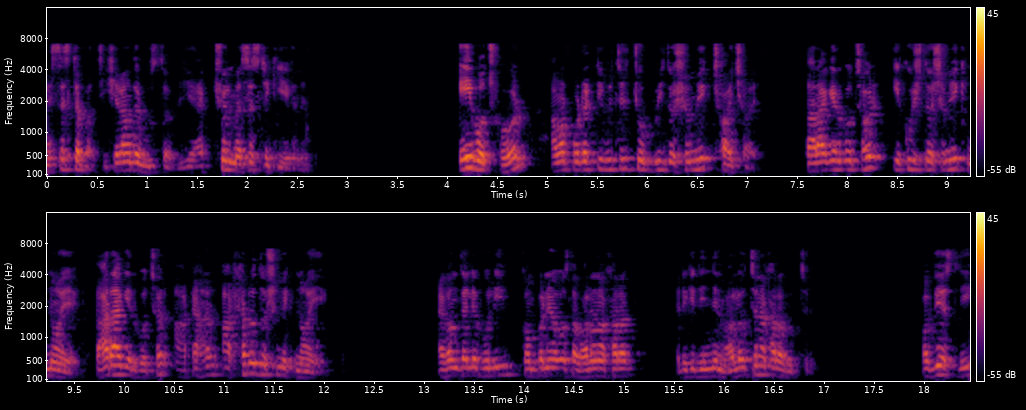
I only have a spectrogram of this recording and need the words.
মেসেজটা পাচ্ছি সেটা আমাদের বুঝতে হবে যে অ্যাকচুয়াল মেসেজটা কি এখানে? এই বছর আমার প্রোডাক্টিভিটি চব্বিশ দশমিক ছয় ছয়, তার আগের বছর একুশ দশমিক নয় এক, তার আগের বছর আঠারো দশমিক নয় এক। এখন তাহলে বলি কোম্পানির অবস্থা ভালো না খারাপ? এটা কি দিন দিন ভালো হচ্ছে না খারাপ হচ্ছে? অবভিয়াসলি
